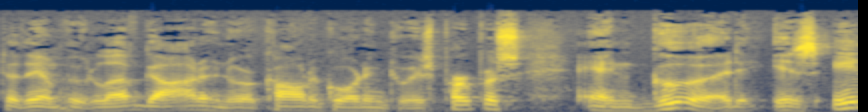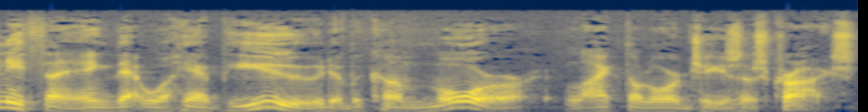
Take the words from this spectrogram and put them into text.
to them who love God and who are called according to his purpose. And good is anything that will help you to become more like the Lord Jesus Christ.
